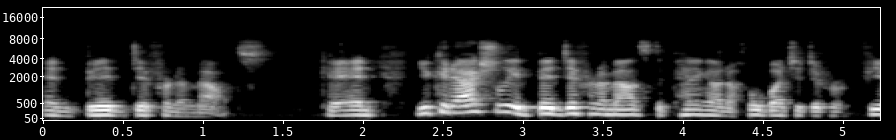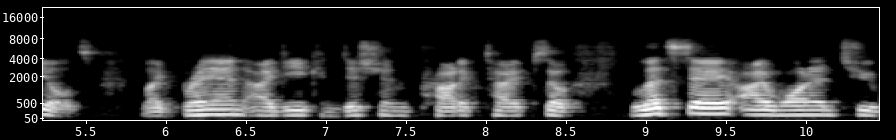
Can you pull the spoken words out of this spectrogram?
and bid different amounts. Okay, and you can actually bid different amounts depending on a whole bunch of different fields, like brand, ID, condition, product type. So let's say I wanted to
